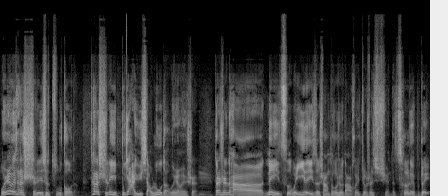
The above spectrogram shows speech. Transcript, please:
我认为他的实力是足够的，他的实力不亚于小鹿的，我认为是。嗯。但是他那一次唯一的一次上脱口秀大会，就是选的策略不对，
